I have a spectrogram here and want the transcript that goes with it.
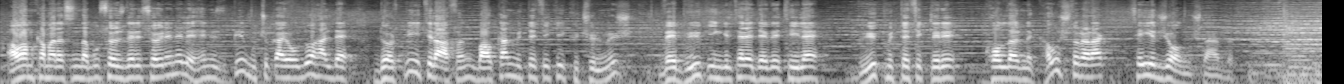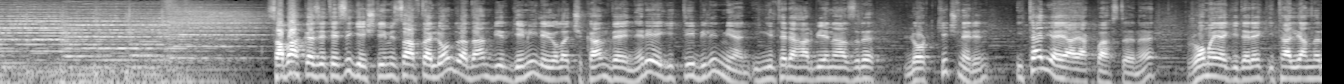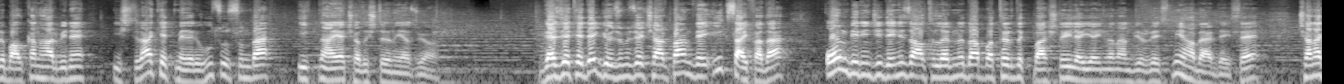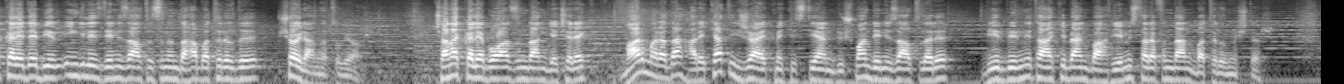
Avam kamerasında bu sözleri söyleneli henüz bir buçuk ay olduğu halde dörtlü itilafın Balkan müttefiki küçülmüş ve Büyük İngiltere Devleti ile büyük müttefikleri kollarını kavuşturarak seyirci olmuşlardır. Sabah gazetesi geçtiğimiz hafta Londra'dan bir gemiyle yola çıkan ve nereye gittiği bilinmeyen İngiltere Harbiye Nazırı Lord Kitchener'in İtalya'ya ayak bastığını, Roma'ya giderek İtalyanları Balkan Harbi'ne iştirak etmeleri hususunda iknaya çalıştığını yazıyor. Gazetede gözümüze çarpan ve ilk sayfada 11. denizaltılarını da batırdık başlığıyla yayınlanan bir resmi haberde ise Çanakkale'de bir İngiliz denizaltısının daha batırıldığı şöyle anlatılıyor. Çanakkale Boğazı'ndan geçerek Marmara'da harekat icra etmek isteyen düşman denizaltıları birbirini takiben Bahriyemiz tarafından batırılmıştır.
